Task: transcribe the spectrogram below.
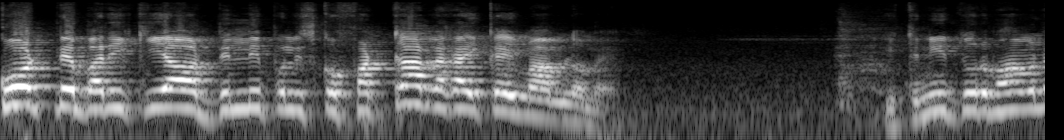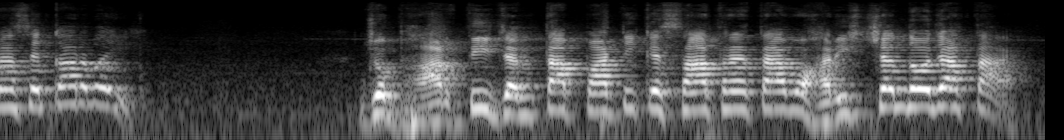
कोर्ट ने बरी किया और दिल्ली पुलिस को फटकार लगाई कई मामलों में। इतनी दुर्भावना से कार्रवाई? जो भारतीय जनता पार्टी के साथ रहता है, वो हरिश्चंद हो जाता है।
